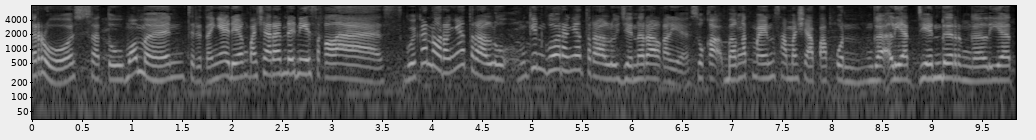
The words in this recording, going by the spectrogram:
Terus satu momen ceritanya ada yang pacaran deh nih sekelas. Gue kan orangnya terlalu mungkin gue orangnya terlalu general kali ya. Suka banget main sama siapa pun. Nggak lihat gender nggak lihat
